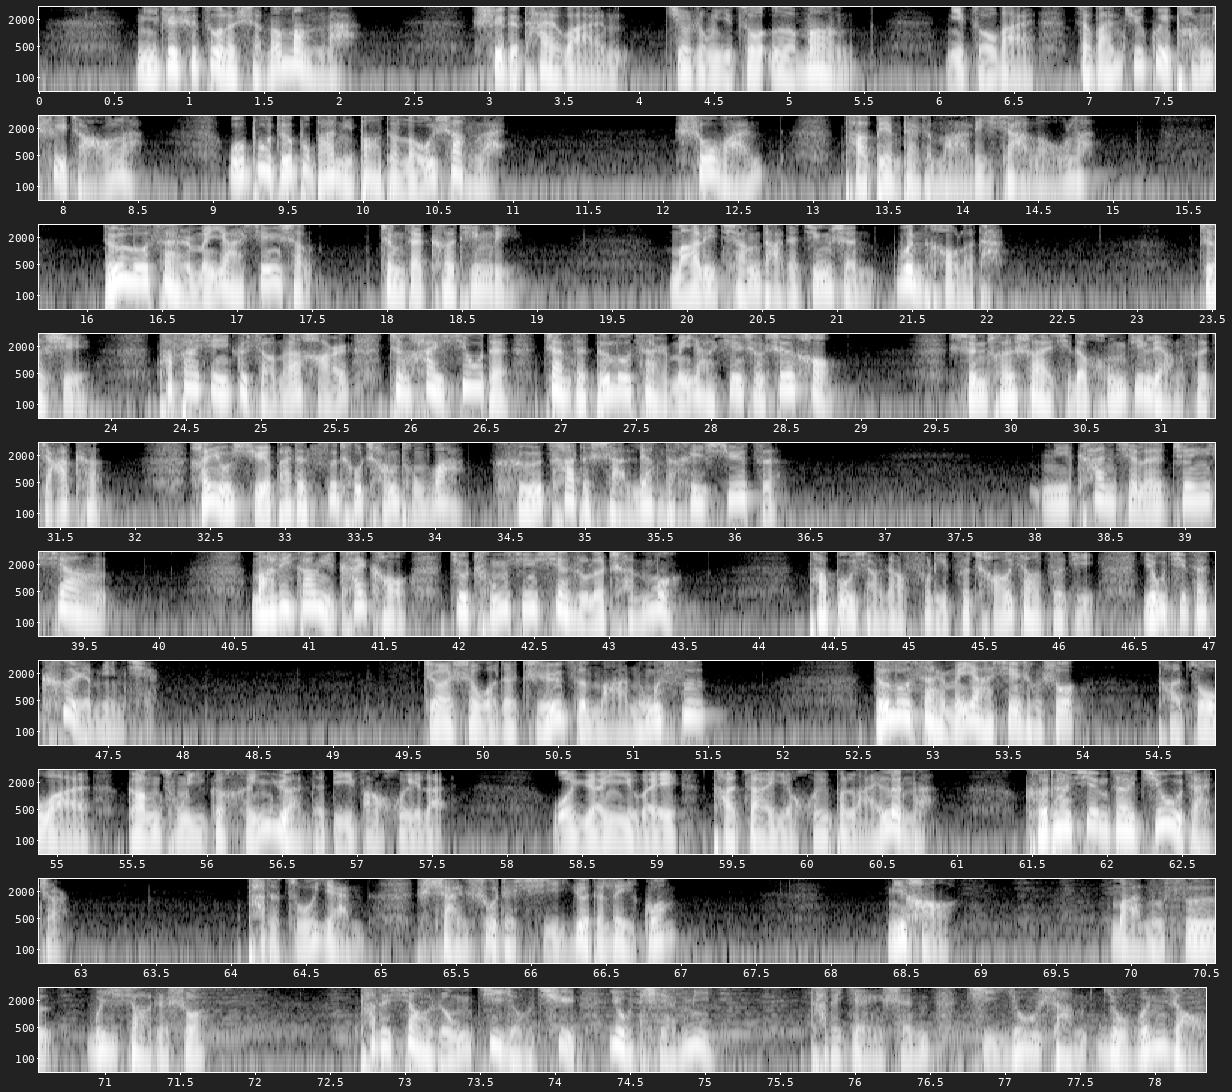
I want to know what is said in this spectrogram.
你这是做了什么梦啊？睡得太晚就容易做噩梦，你昨晚在玩具柜旁睡着了，我不得不把你抱到楼上来。说完，他便带着玛丽下楼了。德罗塞尔梅亚先生正在客厅里，玛丽强打着精神问候了他。这时，他发现一个小男孩正害羞的站在德罗塞尔梅亚先生身后，身穿帅气的红金两色夹克。还有雪白的丝绸长筒袜和擦的闪亮的黑靴子。你看起来真像。玛丽刚一开口，就重新陷入了沉默。她不想让弗里兹嘲笑自己，尤其在客人面前。这是我的侄子马努斯，德罗塞尔梅亚先生说，他昨晚刚从一个很远的地方回来。我原以为他再也回不来了呢。可他现在就在这儿。他的左眼闪烁着喜悦的泪光。你好，马努斯微笑着说，他的笑容既有趣又甜蜜，他的眼神既忧伤又温柔，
